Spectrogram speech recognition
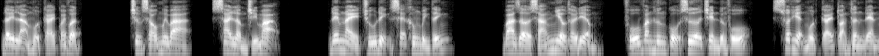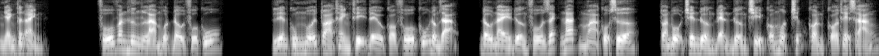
Đây là một cái quái vật. Chương sáu mươi ba, sai lầm trí mạng. Đêm này chú định sẽ không bình tĩnh. Ba giờ sáng nhiều thời điểm, phố văn hưng cổ xưa trên đường phố, xuất hiện một cái toàn thân đen nhánh thân ảnh. Phố văn hưng là một đầu phố cũ liên cùng mỗi tòa thành thị đều có phố cũ đồng dạng, đầu này đường phố rách nát mà cổ xưa, toàn bộ trên đường đèn đường chỉ có một chiếc còn có thể sáng.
